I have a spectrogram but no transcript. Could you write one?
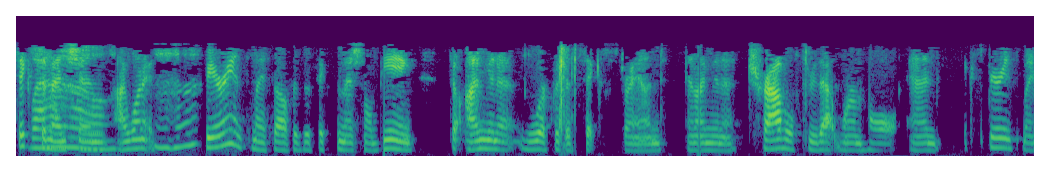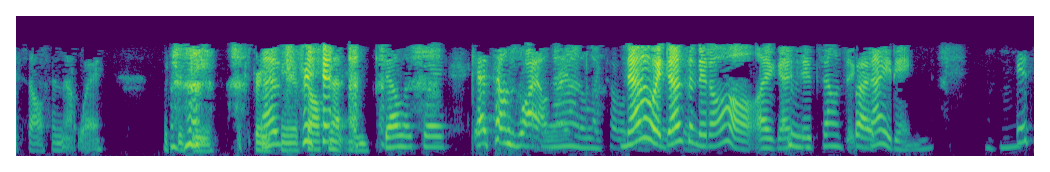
sixth wow. dimension. I want to uh-huh. experience myself as a sixth dimensional being. So I'm going to work with a sixth strand and I'm going to travel through that wormhole and experience myself in that way, which would be experiencing yourself in that angelic way. That sounds wild, wow. right? Like no, it doesn't at all. Like mm-hmm. it sounds exciting. Mm-hmm. It's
